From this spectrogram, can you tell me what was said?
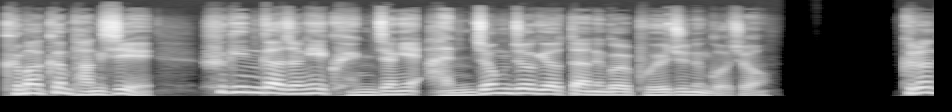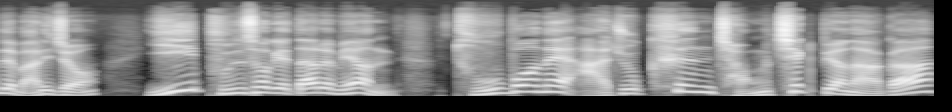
그만큼 당시 흑인 가정이 굉장히 안정적이었다는 걸 보여주는 거죠. 그런데 말이죠. 이 분석에 따르면 두 번의 아주 큰 정책 변화가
